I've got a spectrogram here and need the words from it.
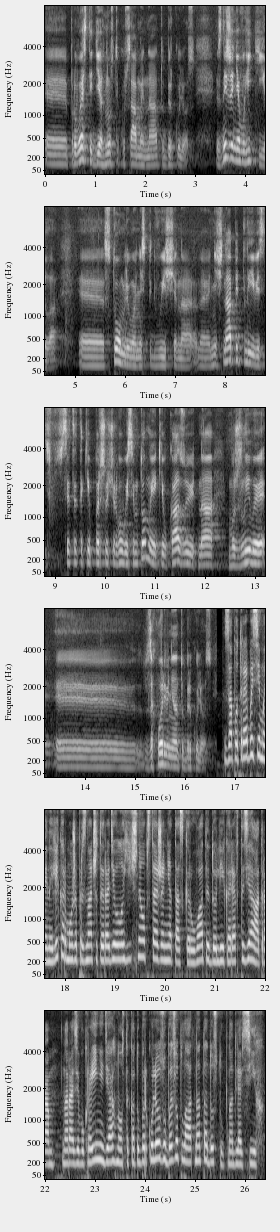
е, провести діагностику саме на туберкульоз. Зниження ваги тіла, стомлюваність підвищена, нічна пітливість все це такі першочергові симптоми, які вказують на можливе захворювання на туберкульоз. За потреби сімейний лікар може призначити радіологічне обстеження та скерувати до лікаря-фтезіатра. Наразі в Україні діагностика туберкульозу безоплатна та доступна для всіх.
